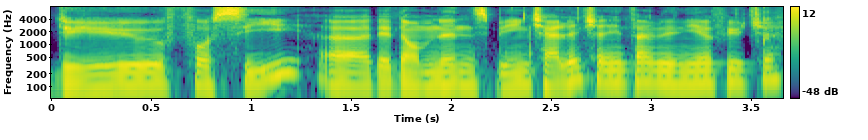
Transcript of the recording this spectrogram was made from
Do you foresee uh, their dominance being challenged anytime in the near future?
